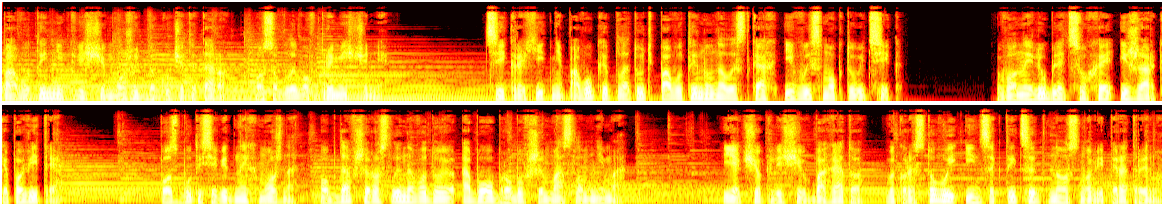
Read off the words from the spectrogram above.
Павутинні кліщі можуть докучити таро, особливо в приміщенні. Ці крихітні павуки плетуть павутину на листках і висмоктують сік. Вони люблять сухе і жарке повітря. Позбутися від них можна, обдавши рослина водою або обробивши маслом німа. Якщо кліщів багато, використовуй інсектицид на основі піратрину.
